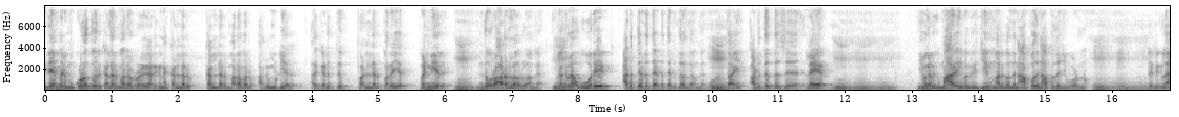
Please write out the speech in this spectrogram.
இதே மாதிரி முக்குளத்தவர் கல்லர் மரவர் இருக்குன்னா கல்லர் கல்லர் மறவர் அகமுடியர் அதுக்கடுத்து பல்லர் பறையர் வன்னியர். இந்த ஒரு ஆர்டரில் வருவாங்க. இவங்கெல்லாம் ஒரே அடுத்தடுத்து அடுத்தடுத்து வந்தவங்க. ஒரு தாய் அடுத்தடுத்த லேயர். இவங்களுக்கு மா இவங்களுக்கு ஜீன் மார்க் வந்து நாற்பது நாற்பத்தஞ்சு போடணும். ரைட்டுங்களா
